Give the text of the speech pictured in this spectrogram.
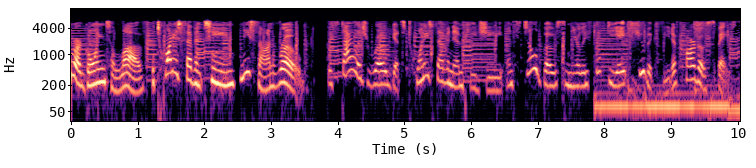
you are going to love the 2017 Nissan Rogue. The stylish Rogue gets 27 mpg and still boasts nearly 58 cubic feet of cargo space.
